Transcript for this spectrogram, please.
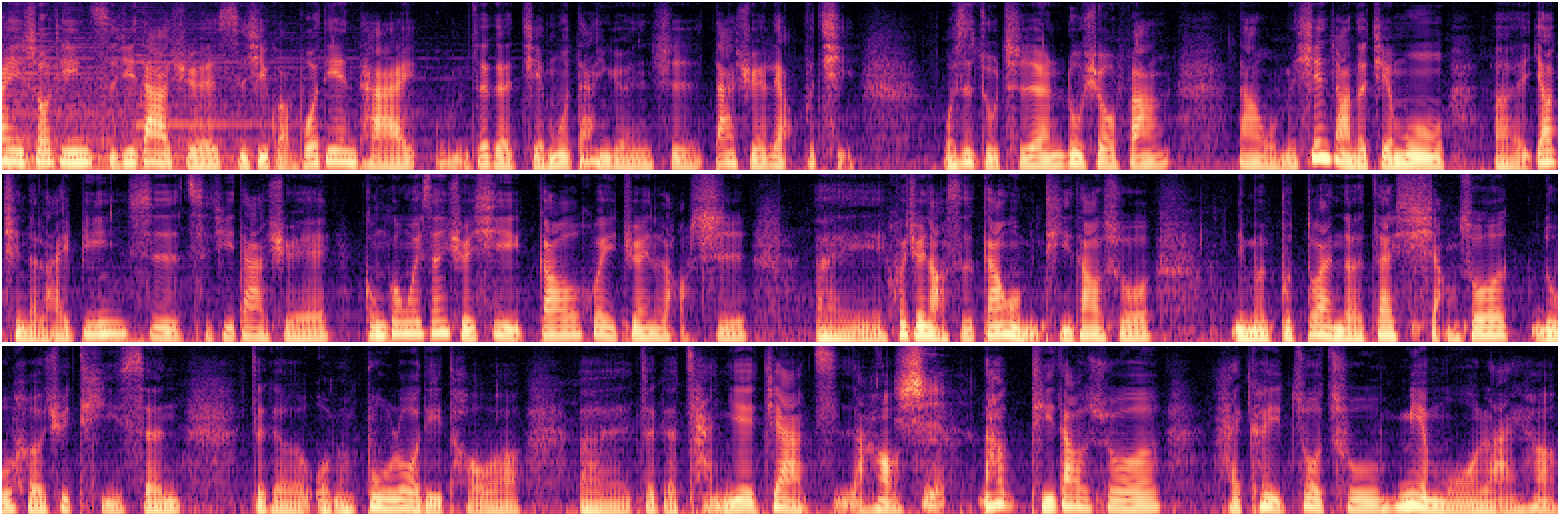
欢迎收听慈济大学实习广播电台。我们这个节目单元是“大学了不起”，我是主持人陆秀芳。那我们现场的节目，呃，邀请的来宾是慈济大学公共卫生学系高慧娟老师。哎，慧娟老师，刚我们提到说，你们不断的在想说如何去提升这个我们部落里头哦，呃，这个产业价值，然后是，然后提到说。还可以做出面膜来哈？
